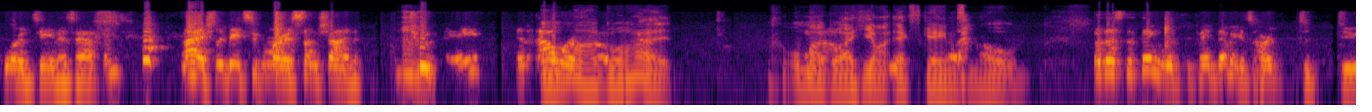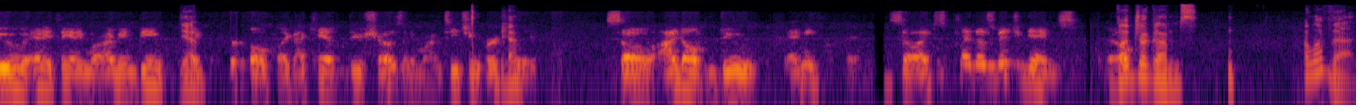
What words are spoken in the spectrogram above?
quarantine has happened. I actually beat Super Mario Sunshine today, an Oh my god. Oh my Wow. god, he on X Games mode. But that's the thing with the pandemic; it's hard to do anything anymore. I mean, being Yeah. like folk, like I can't do shows anymore. I'm teaching virtually, so I don't do anything. So I just play those video games. you know? Ledger gums. I love that.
